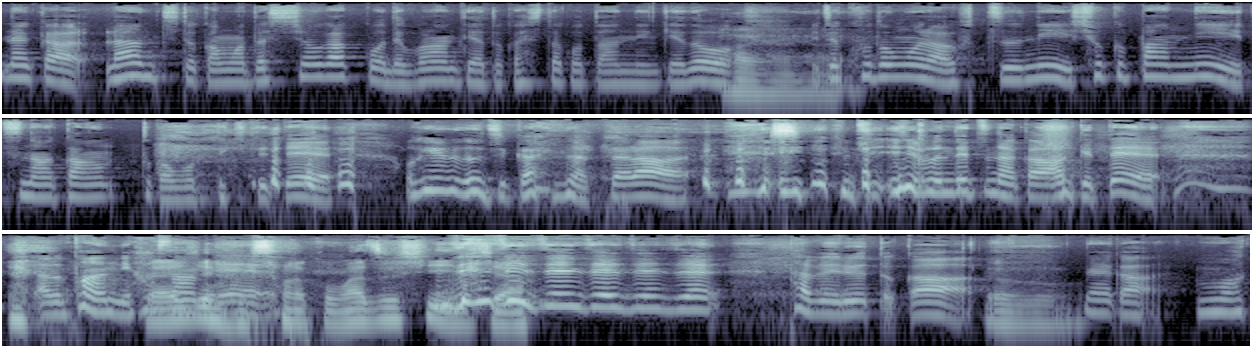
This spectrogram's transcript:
なんかランチとかも私小学校でボランティアとかしたことあんねんけど、はいはいはい。じゃあ子供らは普通に食パンにツナ缶とか持ってきてて お昼の時間になったら自分でツナ缶開けてあのパンに挟んで夫その子貧しいん全じゃん。然全然全然食べるとかうん。なんかもう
